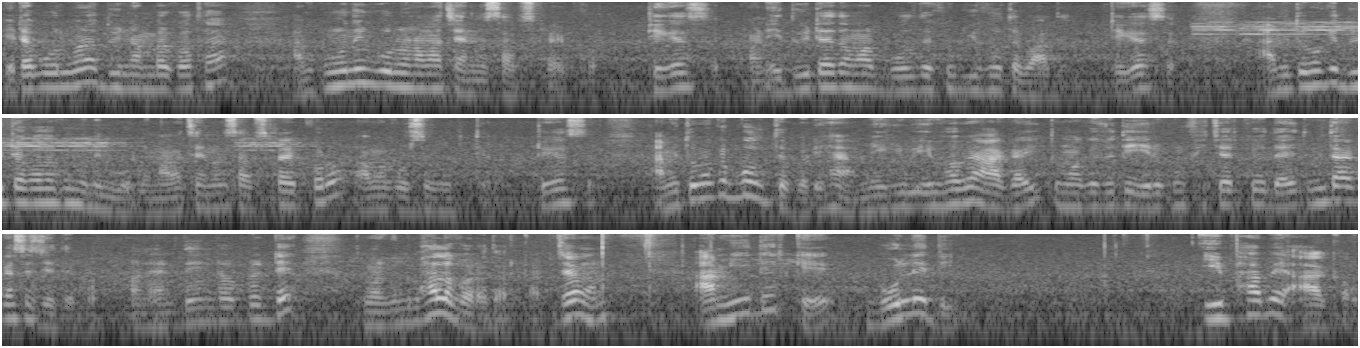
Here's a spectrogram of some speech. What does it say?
এটা বলব না। দুই নম্বর কথা, আমি কোনোদিন বলব না আমার চ্যানেল সাবস্ক্রাইব করো, ঠিক আছে? মানে এই দুইটা তো আমার বলতে খুব ই হতে বাধে, ঠিক আছে? আমি তোমাকে দুইটা কথা কোনোদিন বলব না। আমার চ্যানেল সাবস্ক্রাইব করো, আমার কোর্সে ভর্তি হো ঠিক আছে? আমি তোমাকে বলতে পারি হ্যাঁ আমি এই- এইভাবে আগাই। তোমাকে যদি এরকম ফিচার কেউ দেয়, তুমি তার কাছে যেতে পারো। মানে at the end of the day তোমার কিন্তু ভালো করা দরকার। যেমন, আমি এদেরকে বলে দিই, এভাবে আগাও।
